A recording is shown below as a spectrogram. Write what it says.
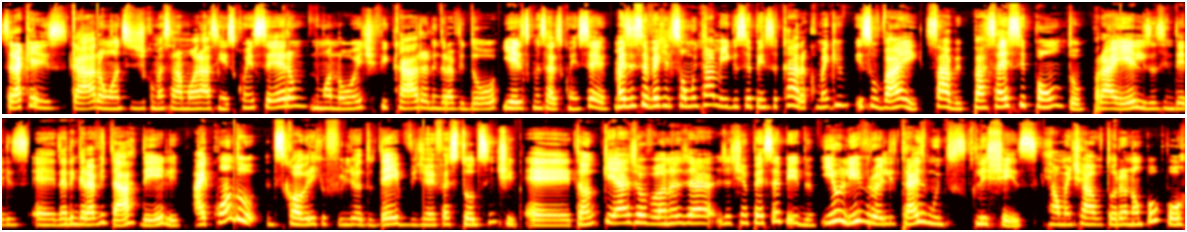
será que eles ficaram antes de começar a namorar, assim, eles conheceram numa noite, ficaram, ela engravidou, e eles começaram a se conhecer? Mas aí você vê que eles são muito amigos, você pensa, cara, como é que isso vai, sabe, passar esse ponto para eles, assim, deles, é, dela engravidar dele. Aí quando descobre que o filho é do David, aí faz todo sentido. É, tanto que a Giovanna já, já tinha percebido. E o livro, ele traz muitos clichês. Realmente a autora não poupou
